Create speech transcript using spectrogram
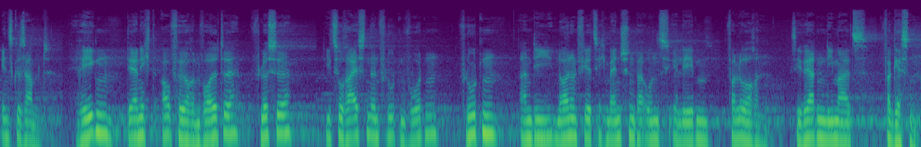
insgesamt. Regen, der nicht aufhören wollte, Flüsse, die zu reißenden Fluten wurden, Fluten, an die 49 Menschen bei uns ihr Leben verloren. Sie werden niemals vergessen.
